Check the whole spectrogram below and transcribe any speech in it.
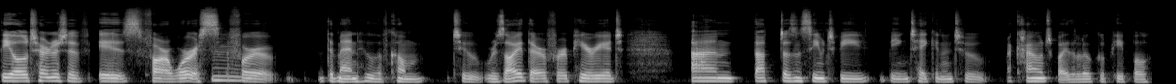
the alternative is far worse mm. for the men who have come to reside there for a period. And that doesn't seem to be being taken into account by the local people.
